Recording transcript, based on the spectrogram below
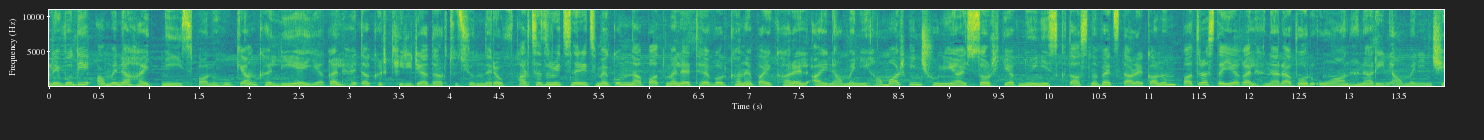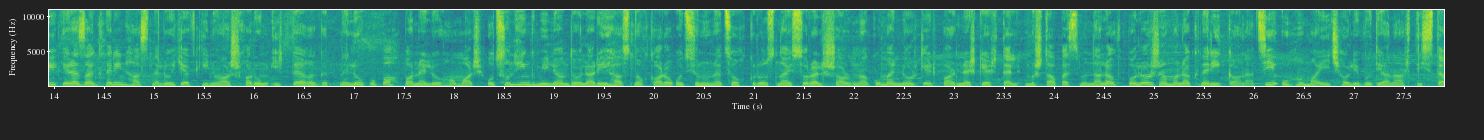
Հոլիվուդի ամենահայտնի իսպանուհու կյանքը լի է եղել հետաքրքիր իրադարձություններով։ Հարցազրույցներից մեկում նա պատմել է, թե որքան է պայքարել այն ամենի համար, ինչ ունի այսօր եւ նույնիսկ 16 տարեկանում պատրաստ է եղել հնարավոր ու անհնարին ամեն ինչի երազանքներին հասնելու եւ կինոաշխարհում իր տեղը գտնելու ու պահպանելու համար։ 85 միլիոն դոլարի հասնող կարողություն ունեցող Կրուսն այսօր էլ շարունակում է նոր կերպարներ կերտել, մշտապես մնալով բոլոր ժամանակների կանացի ու հմայիչ հոլիվուդյան արտիստը։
